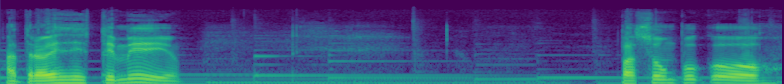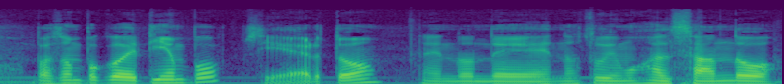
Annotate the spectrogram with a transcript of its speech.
a través de este medio. Pasó un poco, pasó un poco de tiempo, cierto, en donde nos estuvimos alzando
